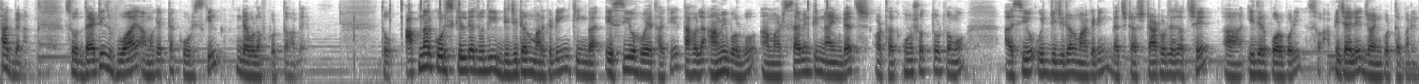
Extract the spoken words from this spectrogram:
থাকবে না। সো দ্যাট ইজ হোয়াই আমাকে একটা কোর স্কিল ডেভেলপ করতে হবে। তো, আপনার কোর স্কিলটা যদি ডিজিটাল মার্কেটিং কিংবা এসিও হয়ে থাকে, তাহলে আমি বলব আমার সেভেন্টি নাইন ব্যাচ অর্থাৎ উনসত্তরতম আইসিও উইথ ডিজিটাল মার্কেটিং ব্যাচটা স্টার্ট হতে যাচ্ছে ঈদের পরপরই। সো আপনি চাইলে জয়েন করতে পারেন।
